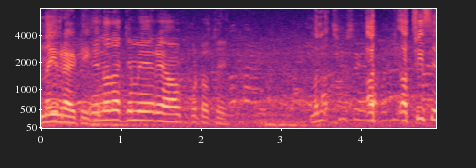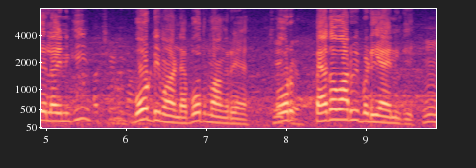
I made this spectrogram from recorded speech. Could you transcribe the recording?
नई वैरायटी की ਇਹਨਾਂ ਦਾ ਕਿਵੇਂ ਰਿਹਾ ਆਊਟਪੁੱਟ ਉੱਥੇ मतलब अच- अच्छी सेल है इनकी बहुत डिमांड है बहुत मांग रहे हैं और है। पैदावार भी बढ़िया है इनकी ਹੂੰ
